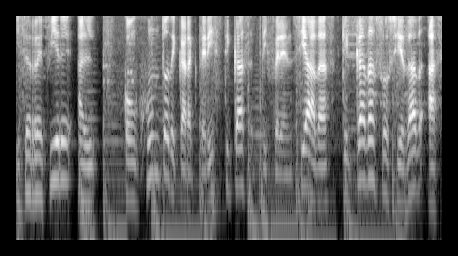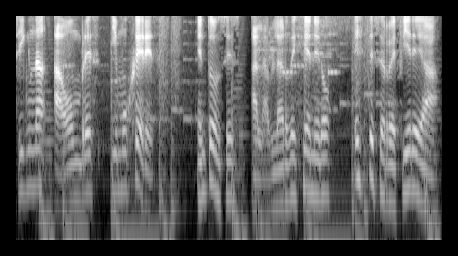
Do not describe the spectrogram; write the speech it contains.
y se refiere al conjunto de características diferenciadas que cada sociedad asigna a hombres y mujeres. Entonces, al hablar de género, este se refiere a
